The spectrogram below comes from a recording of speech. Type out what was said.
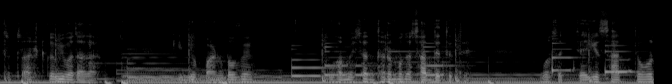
धृतराष्ट्र को भी पता था कि जो पांडव है, वो हमेशा धर्म का साथ देते थे। वो सच्चाई के साथ थे और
